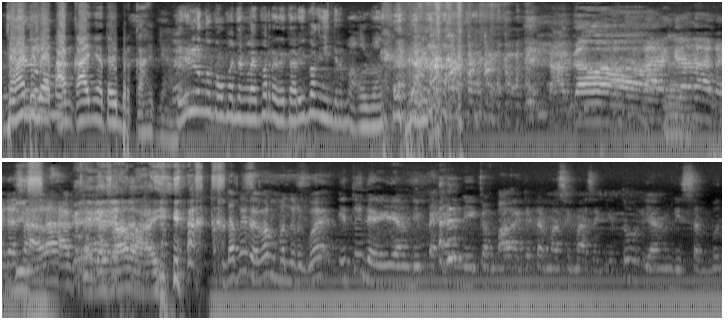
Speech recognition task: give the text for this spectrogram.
Jangan dilihat angkanya tapi berkahnya. Jadi lu ngomong panjang lebar dari tadi bang nyindir Maul bang. Kagak lah Kagak lah, kagak Dis- salah. Kagak salah. iya. Tapi memang menurut gue itu dari yang di PR di kepala kita masing-masing itu yang disebut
